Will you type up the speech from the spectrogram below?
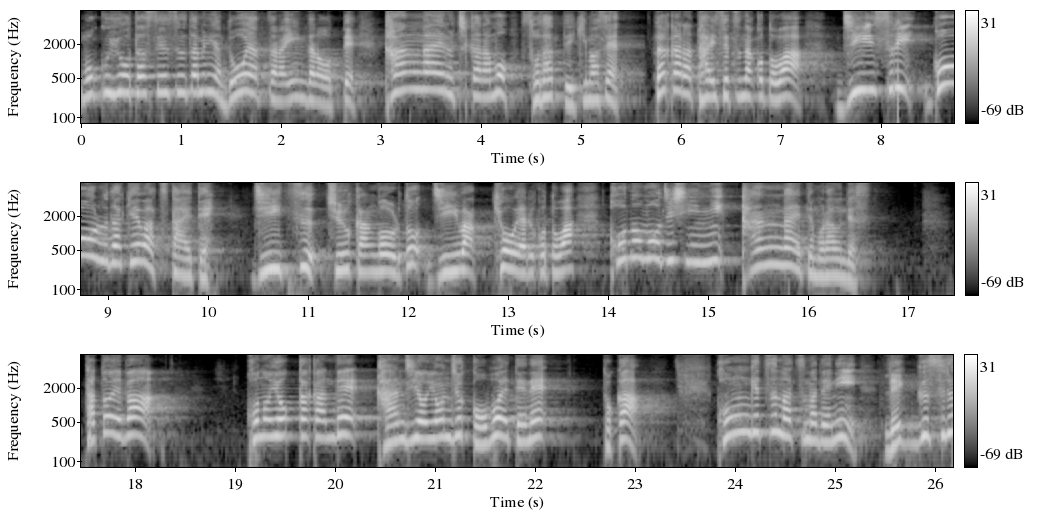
目標を達成するためにはどうやったらいいんだろうって考える力も育っていきません。だから大切なことは G3 ゴールだけは伝えて G2 中間ゴールと G1 今日やることは子供自身に考えてもらうんです。例えばこの4日間で漢字を40個覚えてねとか今月末までにレッグスル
